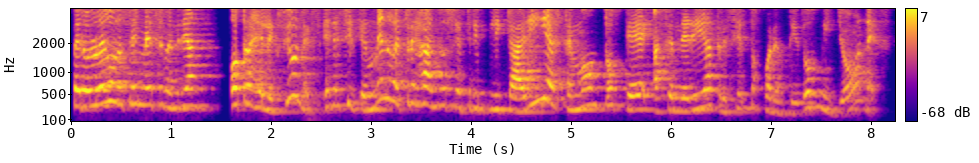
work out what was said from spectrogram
Pero luego de seis meses vendrían otras elecciones. Es decir, que en menos de tres años se triplicaría este monto que ascendería a 342 millones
